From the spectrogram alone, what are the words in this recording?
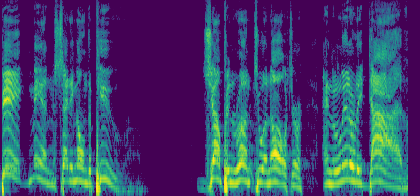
Big men sitting on the pew jump and run to an altar and literally dive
